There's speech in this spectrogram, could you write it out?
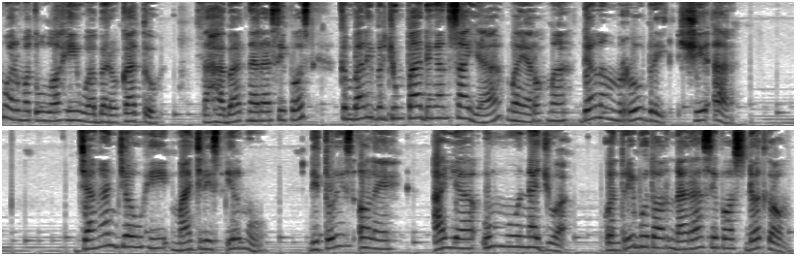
warahmatullahi wabarakatuh. Sahabat Narasi Pos, kembali berjumpa dengan saya, Maya Rohmah, dalam rubrik Syiar. Jangan jauhi Majlis Ilmu. Ditulis oleh Ayah Ummu Najwa, kontributor narasipos.com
